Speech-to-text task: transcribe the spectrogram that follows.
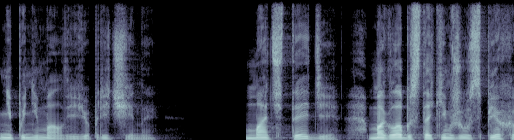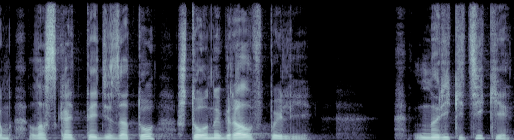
не понимал ее причины. Мать Тедди могла бы с таким же успехом ласкать Тедди за то, что он играл в пыли. Но Рикки-Тики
